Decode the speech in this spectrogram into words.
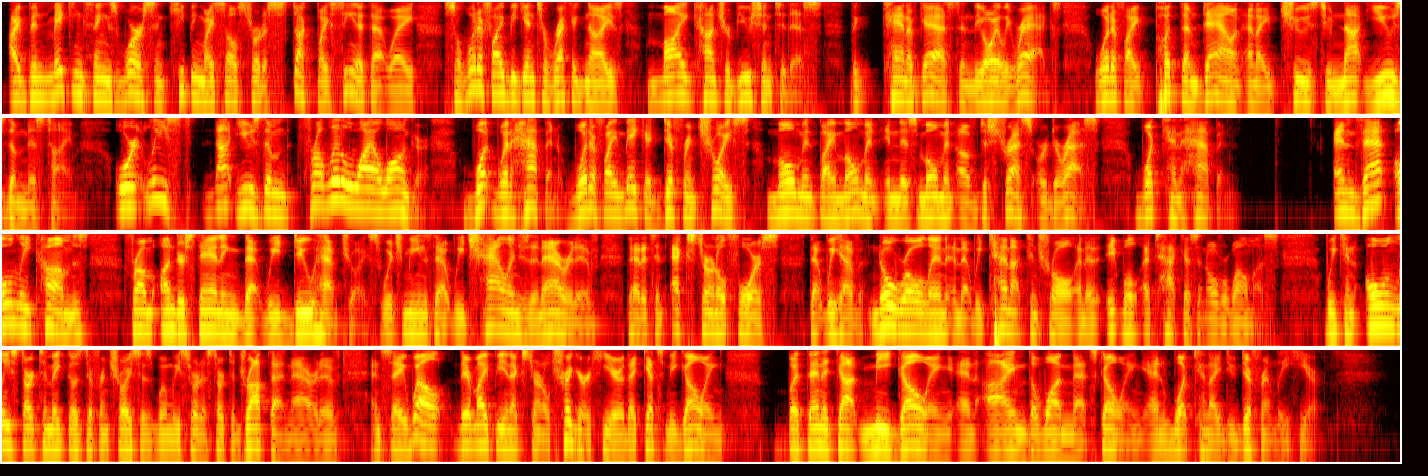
I've been making things worse and keeping myself sort of stuck by seeing it that way. So what if I begin to recognize my contribution to this, the can of gas and the oily rags? What if I put them down and I choose to not use them this time? or at least not use them for a little while longer. What would happen? What if I make a different choice moment by moment in this moment of distress or duress? What can happen? And that only comes from understanding that we do have choice, which means that we challenge the narrative that it's an external force that we have no role in and that we cannot control and it will attack us and overwhelm us we can only start to make those different choices when we sort of start to drop that narrative and say, well, there might be an external trigger here that gets me going, but then it got me going and I'm the one that's going. And what can I do differently here?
